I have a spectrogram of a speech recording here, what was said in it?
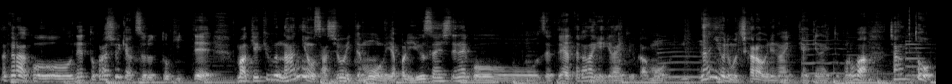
だから、こう、ネットから集客するときって、まあ結局何を差し置いても、やっぱり優先してね、こう、絶対やっていかなきゃいけないというか、もう何よりも力を入れなきゃいけないところは、ちゃんと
